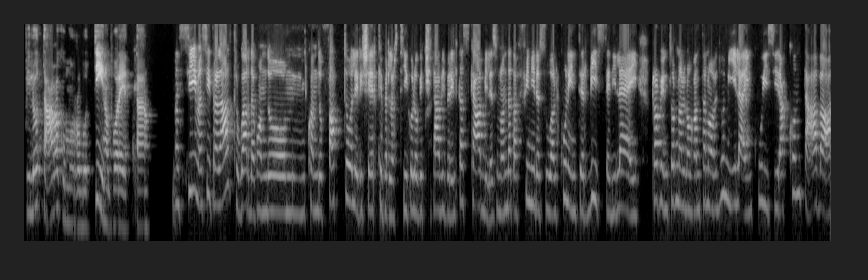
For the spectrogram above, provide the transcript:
pilotava come un robottino, poretta. Ma sì, ma sì, tra l'altro, guarda, quando, quando, ho fatto le ricerche per l'articolo che citavi per il tascabile, sono andata a finire su alcune interviste di lei proprio intorno al 99-2000 in cui si raccontava,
